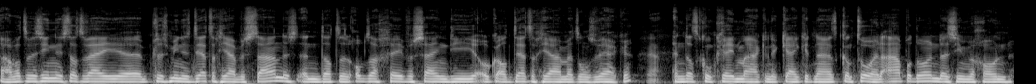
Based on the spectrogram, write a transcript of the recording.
Nou, wat we zien is dat wij eh, plus minus 30 jaar bestaan. Dus, en dat er opdrachtgevers zijn die ook al 30 jaar met ons werken. Ja. En dat concreet maken, dan kijk ik naar het kantoor in Apeldoorn. Daar zien we gewoon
